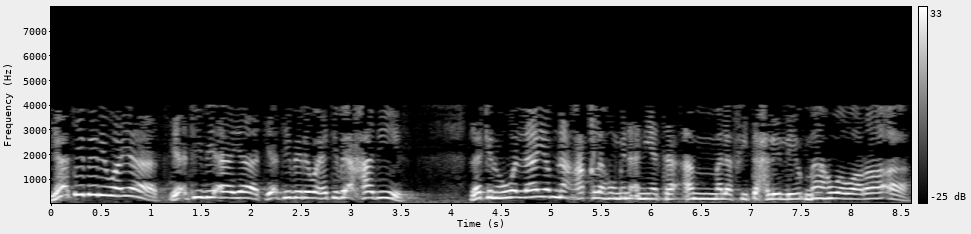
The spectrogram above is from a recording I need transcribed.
يأتي بروايات يأتي بآيات يأتي بروايات يأتي بأحاديث. لكن هو لا يمنع عقله من أن يتأمل في تحليل ما هو وراء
